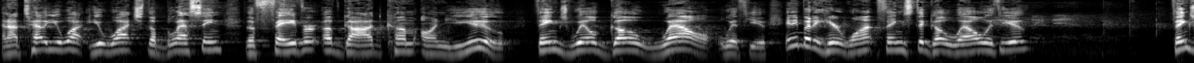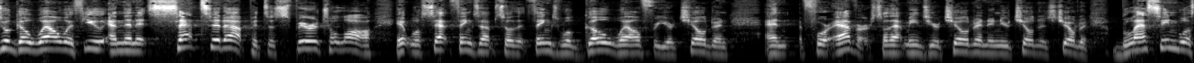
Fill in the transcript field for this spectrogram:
And I'll tell you what, you watch the blessing, the favor of God come on you. Things will go well with you. Anybody here want things to go well with you? Things will go well with you, and then it sets it up. It's a spiritual law. It will set things up so that things will go well for your children and forever. So that means your children and your children's children. Blessing will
